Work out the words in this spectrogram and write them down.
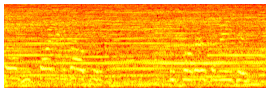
soul who's born in Ursa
